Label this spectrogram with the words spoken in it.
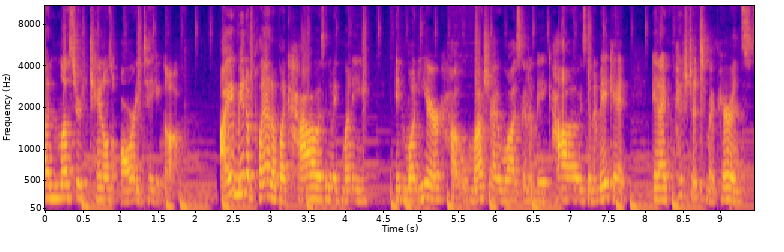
unless your channel's already taking off. I made a plan of like how I was gonna make money in one year, how much I was gonna make, how I was gonna make it, and I pitched it to my parents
